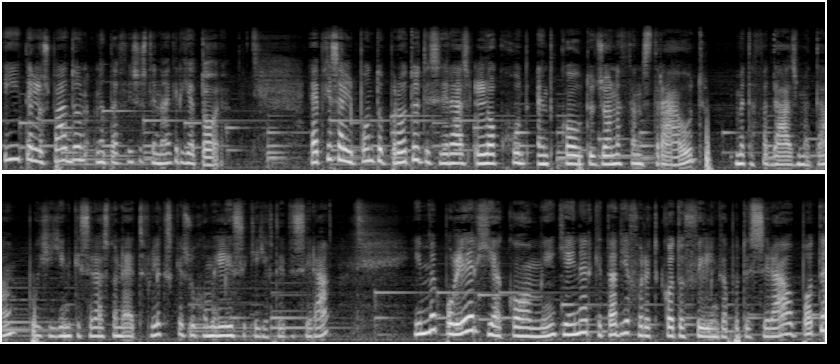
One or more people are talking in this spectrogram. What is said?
Ή τέλος πάντων να τα αφήσω στην άκρη για τώρα. Έπιασα λοιπόν το πρώτο της σειράς Lockwood Co. του Jonathan Stroud με τα φαντάσματα που έχει γίνει και σειρά στο Netflix και σου έχω μιλήσει και για αυτή τη σειρά. Είμαι πολύ αρχή ακόμη και είναι αρκετά διαφορετικό το feeling από τη σειρά, οπότε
